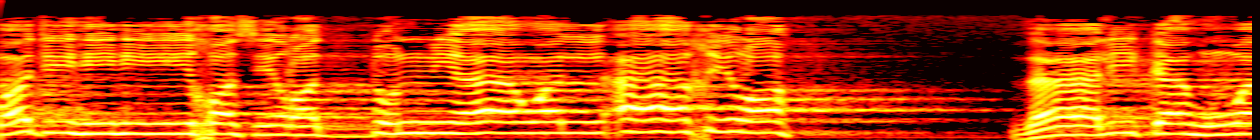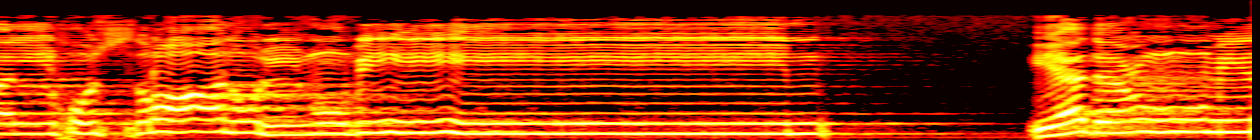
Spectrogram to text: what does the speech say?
وجهه خسر الدنيا والآخرة ذلك هو الخسران المبين يدعو من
